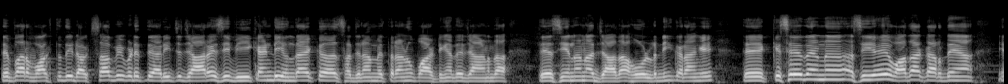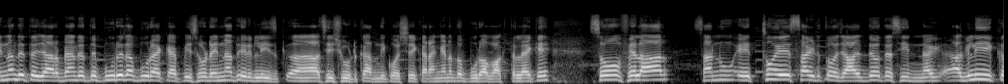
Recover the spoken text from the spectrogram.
ਤੇ ਪਰ ਵਕਤ ਦੀ ਡਾਕਟਰ ਸਾਹਿਬ ਵੀ ਬੜੇ ਤਿਆਰੀ 'ਚ ਜਾ ਰਹੇ ਸੀ। ਵੀਕਐਂਡ ਹੀ ਹੁੰਦਾ ਇੱਕ ਸੱਜਣਾ ਮਿੱਤਰਾਂ ਨੂੰ ਪਾਰਟੀਆਂ ਤੇ ਜਾਣ ਦਾ। ਤੇ ਅਸੀਂ ਇਹਨਾਂ ਨਾਲ ਜ਼ਿਆਦਾ ਹੋਲਡ ਨਹੀਂ ਕਰਾਂਗੇ। ਤੇ ਕਿਸੇ ਦਿਨ ਅਸੀਂ ਇਹ ਵਾਅਦਾ ਕਰਦੇ ਹਾਂ ਇਹਨਾਂ ਦੇ ਤਜਰਬਿਆਂ ਦੇ ਉੱਤੇ ਪੂਰੇ ਦਾ ਪੂਰਾ ਇੱਕ ਐਪੀਸੋਡ ਇਹਨਾਂ ਤੇ ਰਿਲੀਜ਼ ਅਸੀਂ ਸ਼ੂਟ ਕਰਨ ਦੀ ਕੋਸ਼ਿਸ਼ ਕਰਾਂਗੇ ਇਹਨਾਂ ਤੋਂ ਪੂਰਾ ਵਕਤ ਲੈ ਕੇ। ਸੋ ਫਿਲਹਾਲ ਸਾਨੂੰ ਇੱਥੋਂ ਇਸ ਸਾਈਡ ਤੋਂ ਇਜਾਜ਼ਤ ਦਿਓ ਤੇ ਅਸੀਂ ਅਗਲੀ ਇੱਕ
